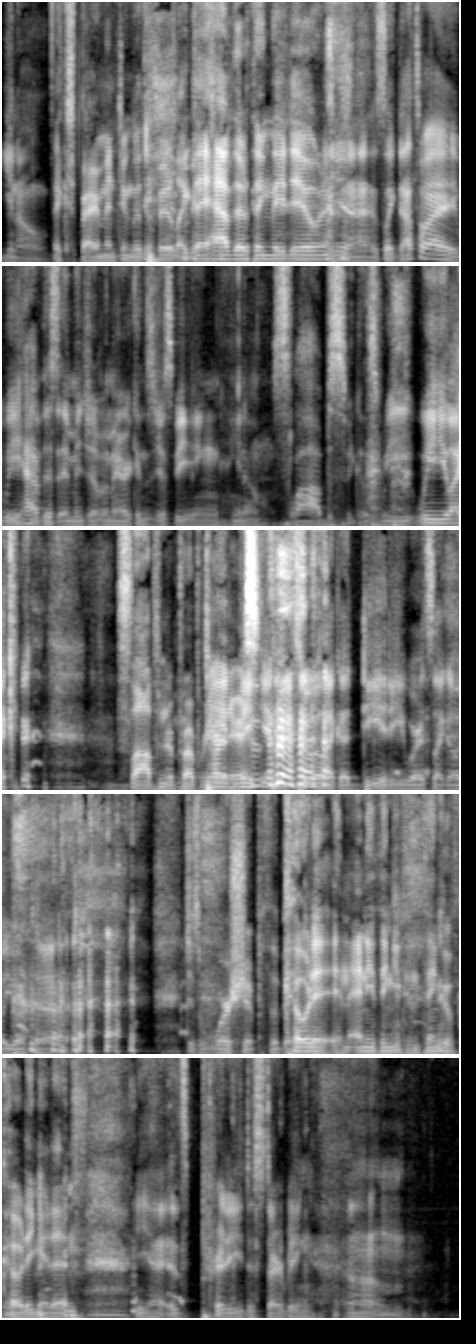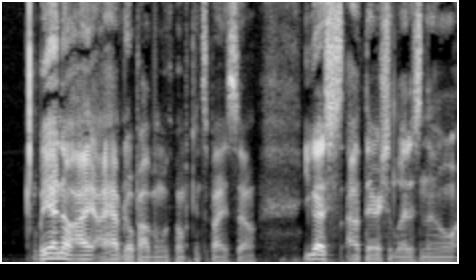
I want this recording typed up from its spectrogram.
you know experimenting with the food like they have their thing they do yeah it's like that's why we have this image of americans just being you know slobs because we we like slobs and appropriators turn bacon into a, like a deity where it's like oh you have to just worship the bacon. Coat it in anything you can think of coating it in. yeah, it's pretty disturbing. Um, but yeah, no, I, I have no problem with pumpkin spice. So you guys out there should let us know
